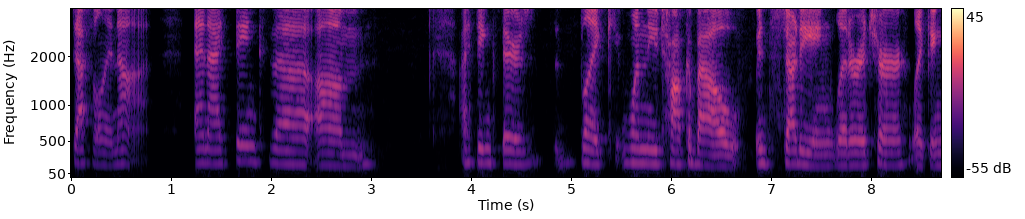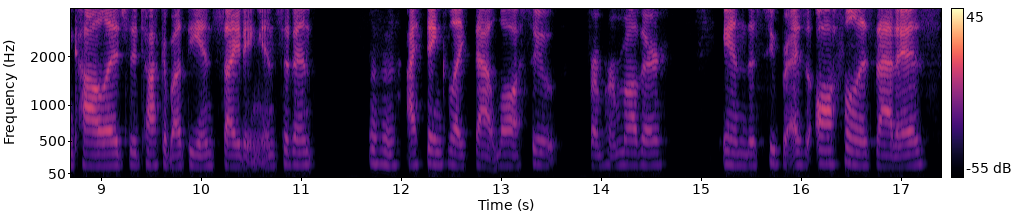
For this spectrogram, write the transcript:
definitely not and i think the um i think there's like when you talk about in studying literature like in college they talk about the inciting incident Mhm. i think like that lawsuit from her mother and the super as awful as that is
